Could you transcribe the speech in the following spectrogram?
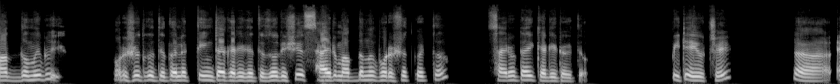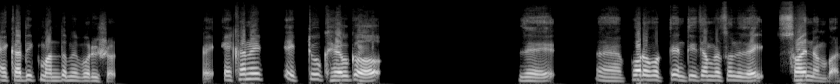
মাধ্যমে পরিশোধ করতে, তাহলে তিনটা ক্রেডিট হতো যদি সে সাইড মাধ্যমে পরিশোধ করতো সাইডটাই ক্রেডিট হইতো। এটাই হচ্ছে একাধিক মাধ্যমে পরিশোধ। এখানে একটু খেয়াল করো যে পরবর্তী আমরা চলে যাই ছয় নম্বর।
